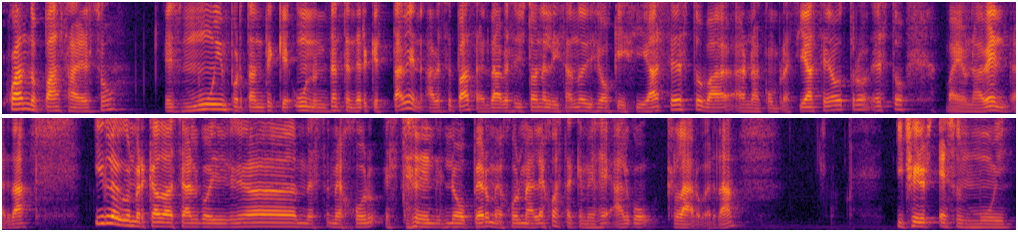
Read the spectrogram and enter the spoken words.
Cuando pasa eso, es muy importante que uno necesita entender que está bien, a veces pasa, ¿verdad? A veces estoy analizando y digo, ok, si hace esto, va a una compra, si hace otro, esto, va a una venta, ¿verdad? Y luego el mercado hace algo y dice, ah, mejor este, no, pero mejor me alejo hasta que me dé algo claro, ¿verdad? Y traders, eso es muy,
